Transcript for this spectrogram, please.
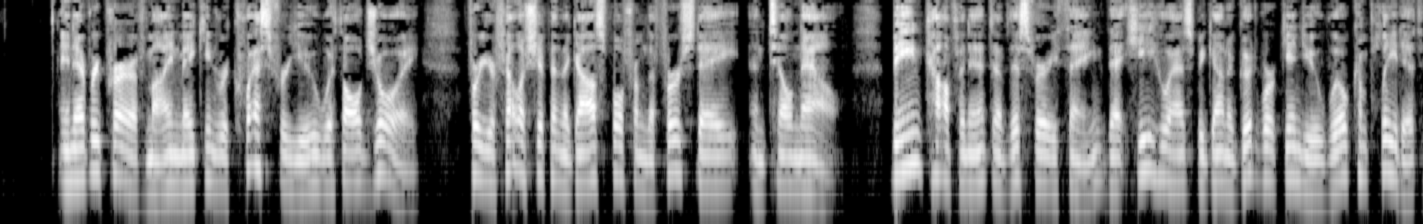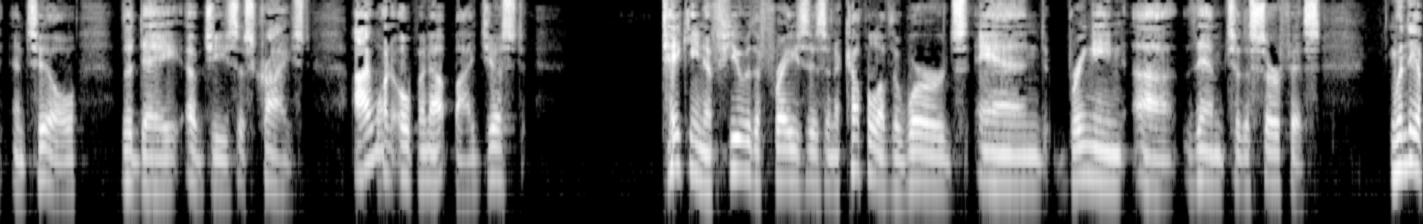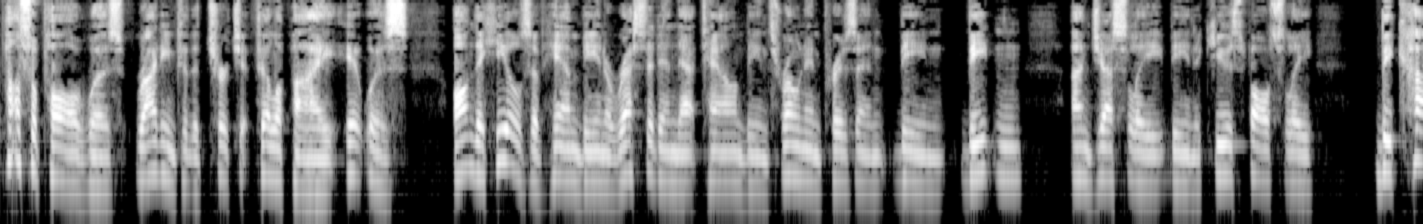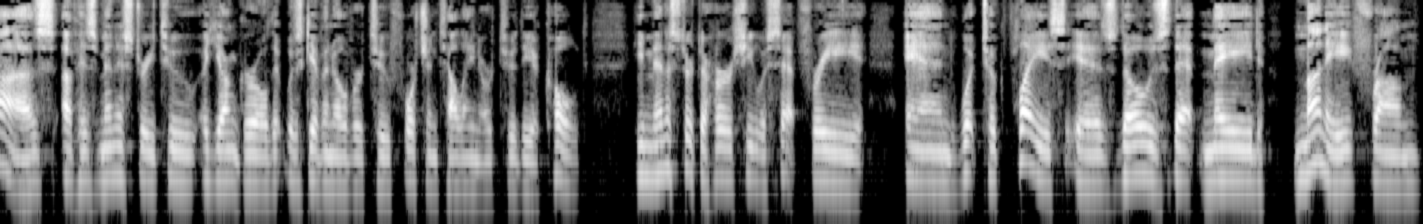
in every prayer of mine, making requests for you with all joy, for your fellowship in the gospel from the first day until now, being confident of this very thing, that he who has begun a good work in you will complete it until the day of Jesus Christ. I want to open up by just taking a few of the phrases and a couple of the words and bringing uh, them to the surface when the apostle Paul was writing to the church at Philippi, it was on the heels of him being arrested in that town, being thrown in prison, being beaten unjustly, being accused falsely because of his ministry to a young girl that was given over to fortune telling or to the occult. He ministered to her, she was set free, and what took place is those that made money from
